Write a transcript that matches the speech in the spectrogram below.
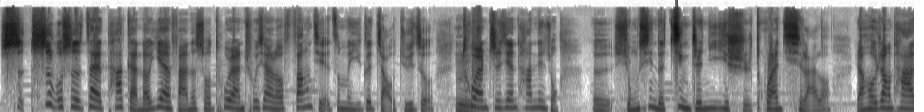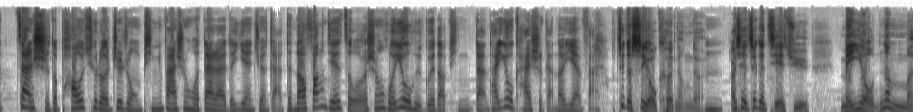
是是不是在他感到厌烦的时候，突然出现了芳姐这么一个搅局者，嗯。突然之间他那种呃雄性的竞争意识突然起来了，然后让他暂时的抛去了这种平凡生活带来的厌倦感。等到芳姐走了，生活又回归到平淡，他又开始感到厌烦。这个是有可能的，嗯而且这个结局没有那么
